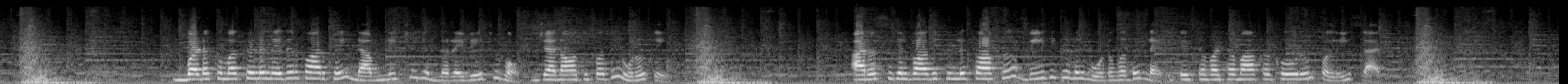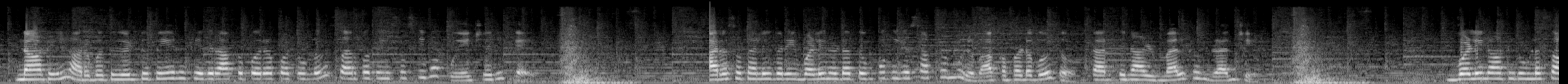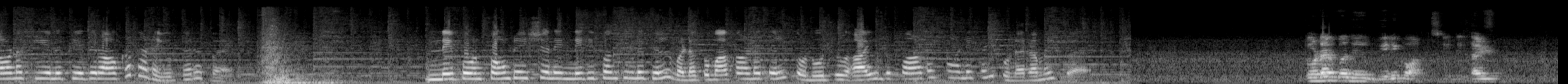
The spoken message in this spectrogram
வடக்கு மக்களின் எதிர்பார்ப்பை நாம் நிச்சயம் நிறைவேற்றுவோம். ஜனாதிபதி உறுதி. அரசியல்வாதிகளுக்காக வீதிகளை மூடுவதில்லை திட்டவட்டமாக கூறும் போலீசார். நாட்டில் அறுபத்தி எட்டு பேருக்கு எதிராக பெறப்பட்டுள்ள சர்வதேச சிவப்பு எச்சரிக்கை அரசு தலைவரை வழிநடத்தும் புதிய சட்டம் உருவாக்கப்பட வேண்டும். கர்தினால் மல்கம் ரஞ்சித். வெளிநாட்டில் உள்ள சாணக்கியனுக்கு எதிராக தடை உத்தரவு நிப்போன் பவுண்டேஷனின் நிதி பங்களிப்பில் வடக்கு மாகாணத்தில் தொன்னூற்று ஐந்து பாடசாலைகள் புனரமைப்பு. தொடர்வது விரிவான செய்திகள்.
